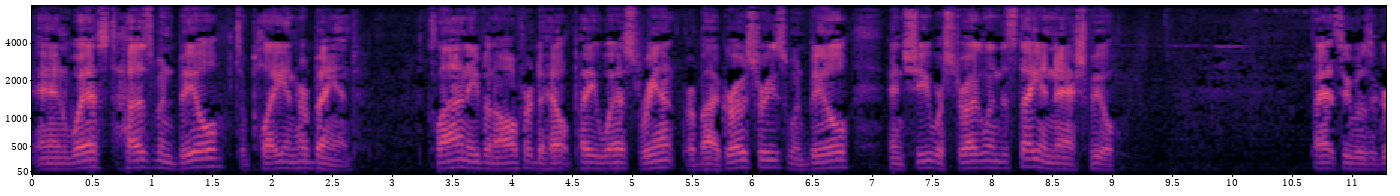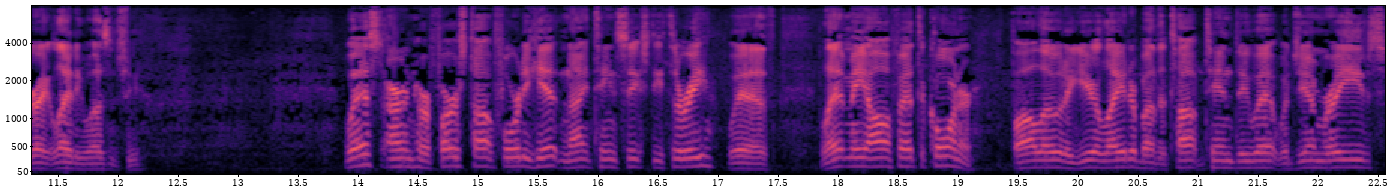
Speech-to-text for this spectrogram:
and West's husband Bill to play in her band. Cline even offered to help pay West rent or buy groceries when Bill and she were struggling to stay in Nashville. Patsy was a great lady, wasn't she? West earned her first top 40 hit in 1963 with Let Me Off at the Corner, followed a year later by the top 10 duet with Jim Reeves,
